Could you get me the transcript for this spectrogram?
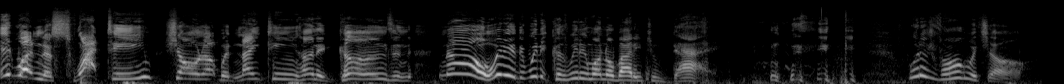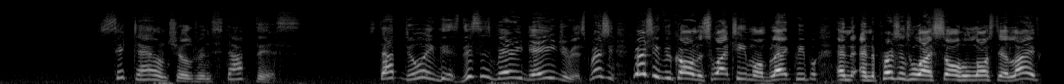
It wasn't a SWAT team showing up with 1,900 guns and no, we didn't. We didn't because we didn't want nobody to die. what is wrong with y'all? Sit down, children. Stop this. Stop doing this. This is very dangerous, especially, especially if you call the SWAT team on black people. And, and the person who I saw who lost their life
